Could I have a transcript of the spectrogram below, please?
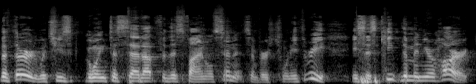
the third, which he's going to set up for this final sentence in verse 23. He says, Keep them in your heart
